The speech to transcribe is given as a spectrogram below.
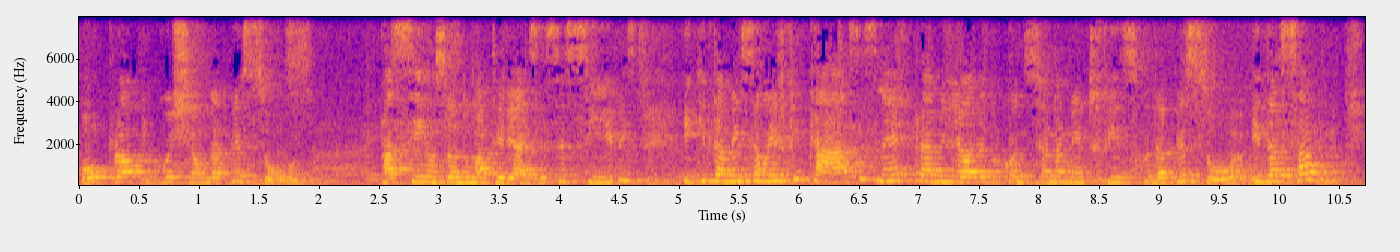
ou o próprio colchão da pessoa. Assim, usando materiais acessíveis e que também são eficazes né, para a melhora do condicionamento físico da pessoa e da saúde.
